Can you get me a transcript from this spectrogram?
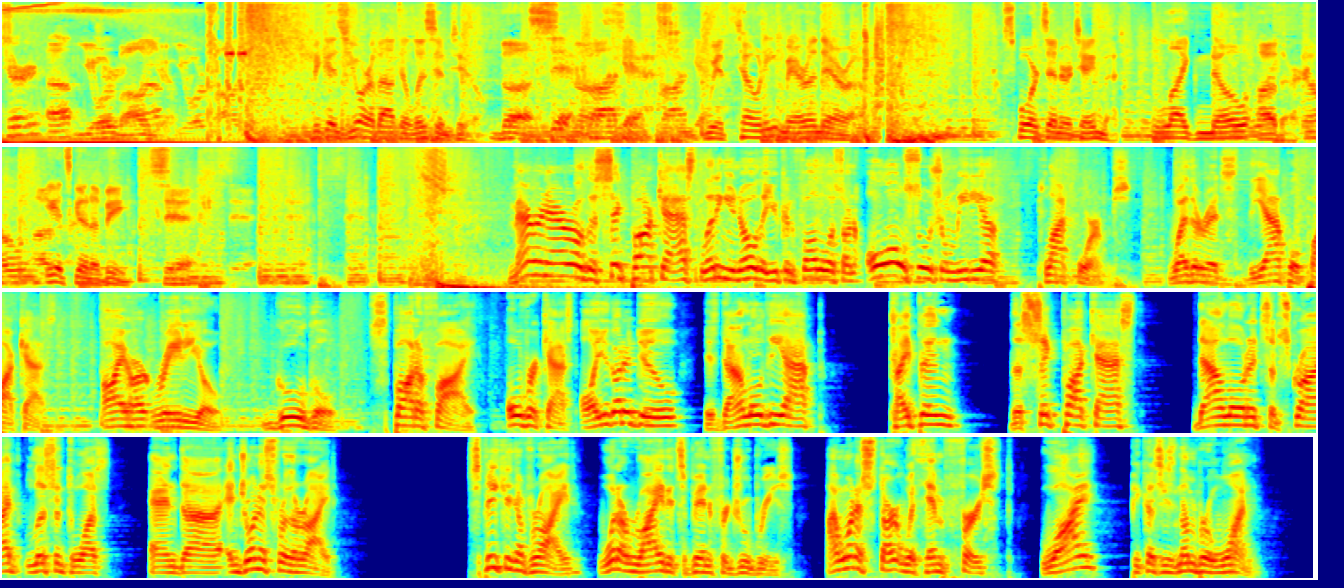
Turn up your volume. Because you're about to listen to The Sick Podcast with Tony Marinaro. Sports entertainment like no other. It's going to be sick. Marinaro, the Sick Podcast, letting you know that you can follow us on all social media platforms, whether it's the Apple Podcast, iHeartRadio, Google, Spotify, Overcast. All you got to do is download the app, type in the Sick Podcast, download it, subscribe, listen to us, and uh, and join us for the ride. Speaking of ride, what a ride it's been for Drew Brees. I want to start with him first. Why? Because he's number one.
